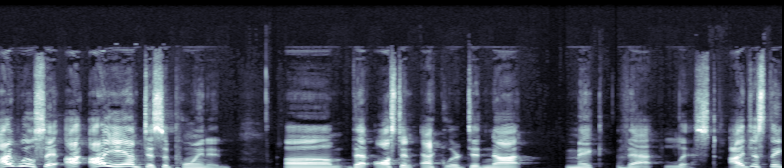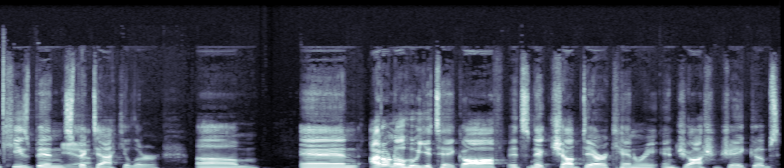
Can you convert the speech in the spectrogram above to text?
I will say I, I am disappointed um, that Austin Ekeler did not make that list. I just think he's been yeah. spectacular. Um, and I don't know who you take off. It's Nick Chubb, Derrick Henry, and Josh Jacobs.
